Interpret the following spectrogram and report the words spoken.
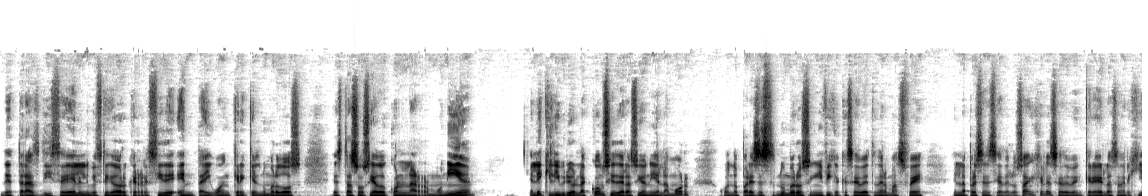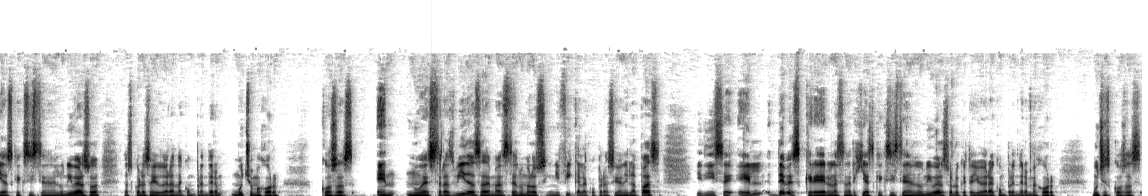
detrás, dice él. El investigador que reside en Taiwán cree que el número 2 está asociado con la armonía, el equilibrio, la consideración y el amor. Cuando aparece este número significa que se debe tener más fe en la presencia de los ángeles, se deben creer las energías que existen en el universo, las cuales ayudarán a comprender mucho mejor cosas en nuestras vidas. Además, este número significa la cooperación y la paz. Y dice, él, debes creer en las energías que existen en el universo, lo que te ayudará a comprender mejor muchas cosas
